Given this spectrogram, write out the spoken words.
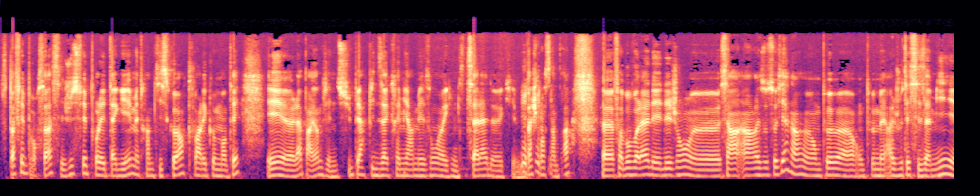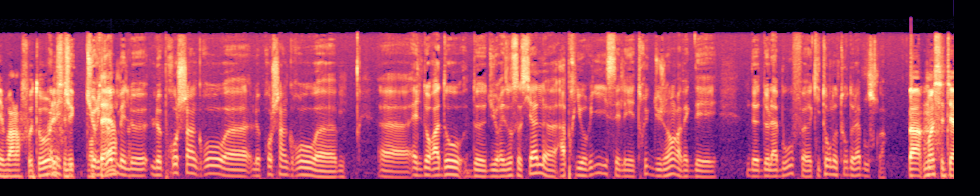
c'est pas fait pour ça. C'est juste fait pour les taguer, mettre un petit score, pouvoir les commenter. Et euh, là, par exemple, j'ai une super pizza crémière maison avec une petite salade qui est vachement sympa. Enfin bon, voilà, les, les gens, c'est un, un réseau social. Hein. On peut, on peut ajouter ses amis et voir leurs photos, Ouais, mais laisser tu, des tu commentaires. rigoles, mais le, le prochain gros, euh, le prochain gros euh, euh, Eldorado de, du réseau social, a priori, c'est les trucs du genre avec des de, de la bouffe qui tournent autour de la bouffe, quoi. Bah, moi, c'était,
